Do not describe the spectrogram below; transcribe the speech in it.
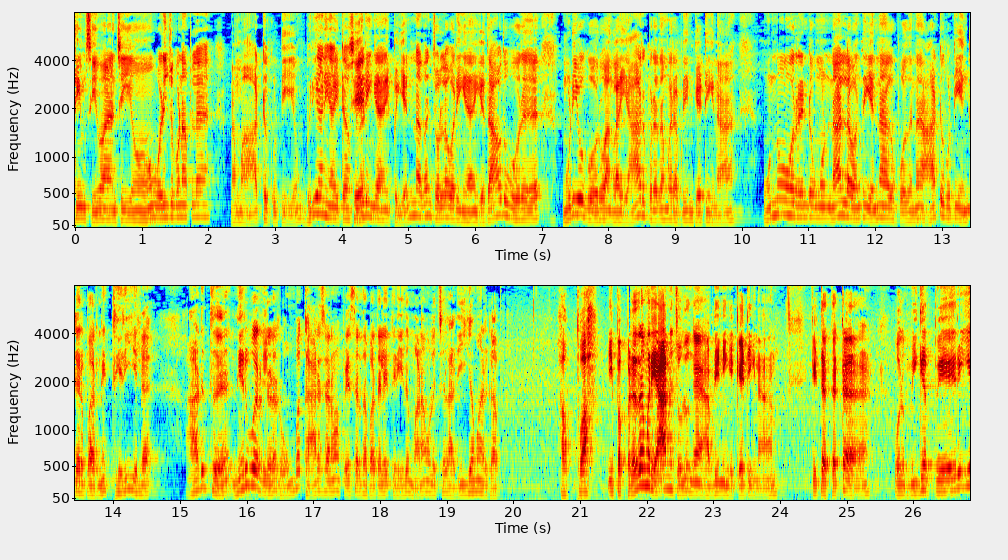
டீம் சிவாஞ்சியும் ஒழிஞ்சு போனாப்புல. நம்ம ஆட்டுக்குட்டியும் பிரியாணி ஆயிட்டோம் சரிங்க. இப்போ என்ன தான் சொல்ல வரீங்க? ஏதாவது ஒரு முடிவுக்கு வருவாங்களா? யார் பிரதமர் அப்படின்னு கேட்டிங்கன்னா இன்னும் ஒரு ரெண்டு மூணு நாளில் வந்து என்ன ஆக போகுதுன்னா ஆட்டுக்குட்டி எங்கே இருப்பாருன்னே தெரியல. அடுத்து நிருபர்களோட ரொம்ப காரசாரமாக பேசுகிறத பார்த்தாலே தெரியுது. மன உளைச்சல் அதிகமாக இருக்கா. அப்பா இப்போ பிரதமர் யாருன்னு சொல்லுங்க அப்படின்னு நீங்கள் கேட்டிங்கன்னா கிட்டத்தட்ட ஒரு மிகப்பெரிய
